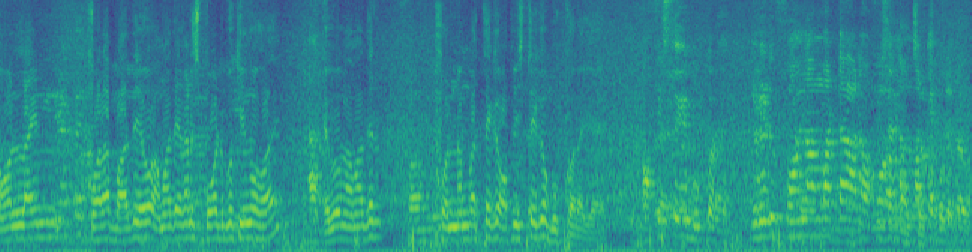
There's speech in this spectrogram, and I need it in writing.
অনলাইন করা বাদেও আমাদের এখানে স্পট বুকিংও হয় এবং আমাদের ফোন নাম্বার থেকে অফিস থেকেও বুক করা যায়। অফিস থেকে বুক করা একটু ফোন নাম্বারটা আর অফিসের নাম্বারটা বলে দেবো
